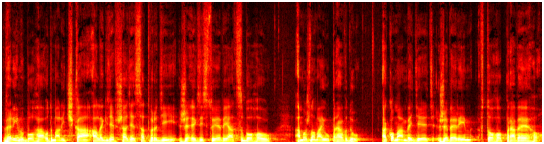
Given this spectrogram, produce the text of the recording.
Verím v Boha od malička, ale kde všade sa tvrdí, že existuje viac bohov a možno majú pravdu. Ako mám vedieť, že verím v toho pravého?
